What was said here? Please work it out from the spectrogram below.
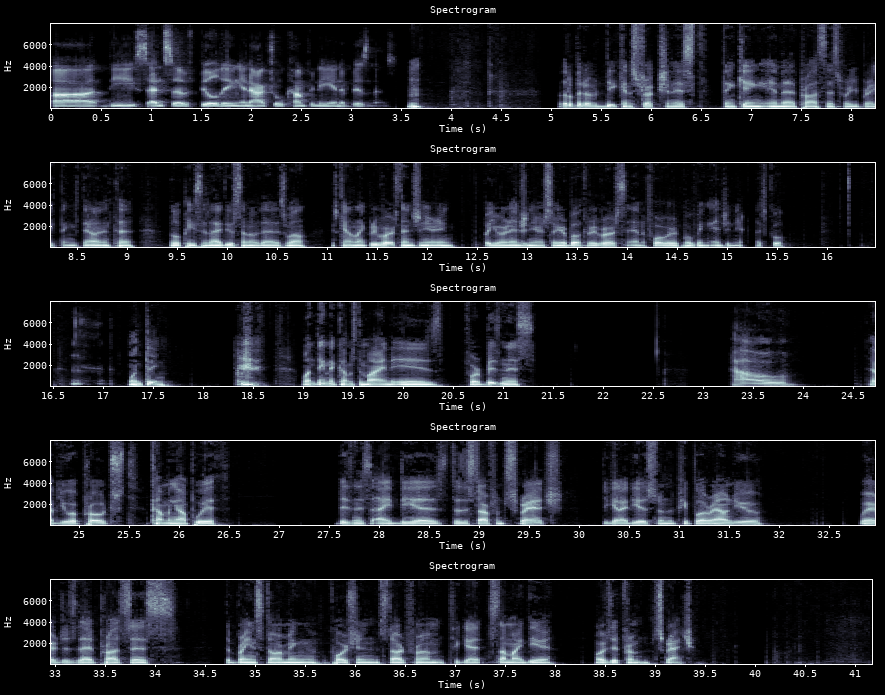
uh, the sense of building an actual company and a business. Hmm. A little bit of deconstructionist thinking in that process where you break things down into little pieces. I do some of that as well. It's kind of like reverse engineering, but you're an engineer, so you're both reverse and a forward moving engineer. That's cool. One thing, one thing that comes to mind is for business. How have you approached coming up with business ideas? Does it start from scratch? Do you get ideas from the people around you? Where does that process, the brainstorming portion, start from to get some idea, or is it from scratch?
